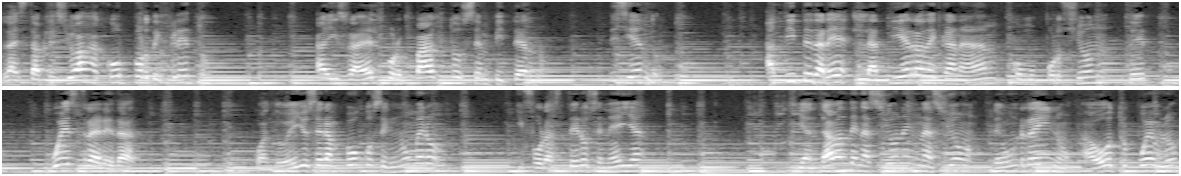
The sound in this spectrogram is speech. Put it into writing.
La estableció a Jacob por decreto, a Israel por pacto sempiterno, diciendo, a ti te daré la tierra de Canaán como porción de vuestra heredad. Cuando ellos eran pocos en número y forasteros en ella, y andaban de nación en nación, de un reino a otro pueblo,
